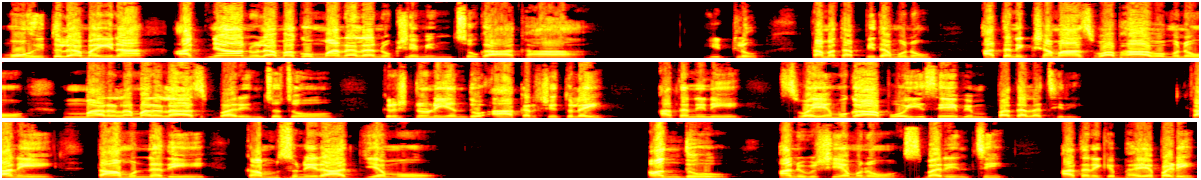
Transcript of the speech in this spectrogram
మోహితులమైన అజ్ఞానులమగు మనలను క్షమించుగాక. ఇట్లు తమ తప్పిదమును అతని క్షమా స్వభావమును మరల మరలా స్మరించుచు కృష్ణుని యందు ఆకర్షితులై అతనిని స్వయముగా పోయి సేవింపదలచిరి. కాని తామున్నది కంసుని రాజ్యము అందు అను విషయమును స్మరించి అతనికి భయపడి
